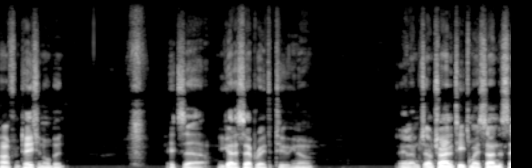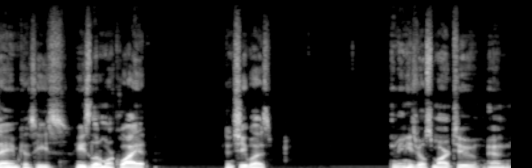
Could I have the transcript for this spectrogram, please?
confrontational, but it's uh, you got to separate the two, you know. And I'm I'm trying to teach my son the same because he's he's a little more quiet than she was. I mean, he's real smart too, and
